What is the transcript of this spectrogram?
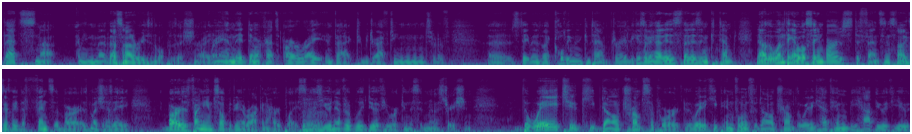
that's not. I mean, that, that's not a reasonable position, right? And, and the Democrats are right, in fact, to be drafting sort of uh, statements like holding him in contempt, right? Because I mean, that is that is in contempt. Now, the one thing I will say in Barr's defense, and it's not exactly a defense of Barr as much as a Barr is finding himself between a rock and a hard place, as you inevitably do if you work in this administration the way to keep Donald Trump support, the way to keep influence with Donald Trump, the way to have him be happy with you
